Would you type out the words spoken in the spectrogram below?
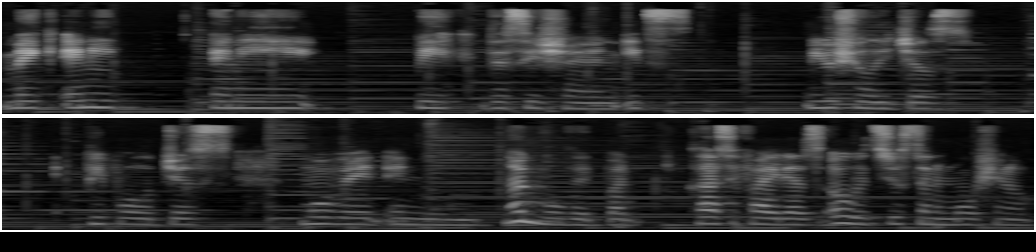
make any any big decision it's usually just people just move it and not move it but classify it as oh it's just an emotional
